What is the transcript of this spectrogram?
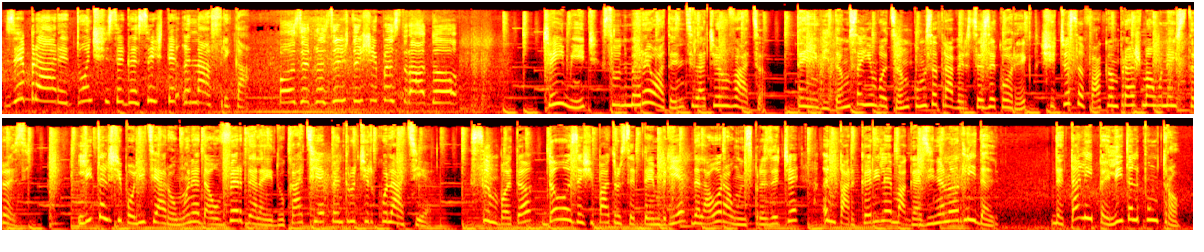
Zebra are tunci și se găsește în Africa. O, se găsește și pe stradă! Cei mici sunt mereu atenți la ce învață. Te invităm să învățăm cum să traverseze corect și ce să facă în preajma unei străzi. Lidl și Poliția Română dau verde la educație pentru circulație. Sâmbătă, 24 septembrie, de la ora 11, în parcările magazinelor Lidl. Detalii pe lidl.ro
